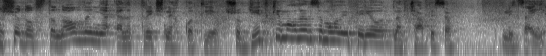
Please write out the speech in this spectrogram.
щодо встановлення електричних котлів, щоб дітки могли в зимовий період навчатися ліцеї.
